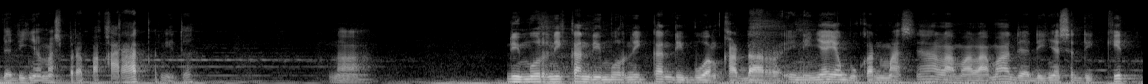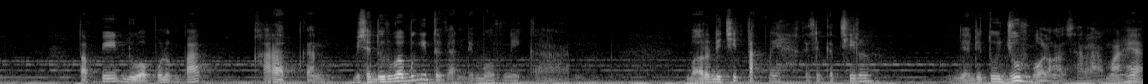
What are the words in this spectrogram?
Jadinya emas berapa karat kan gitu. Nah dimurnikan dimurnikan dibuang kadar ininya yang bukan emasnya lama-lama jadinya sedikit tapi 24 karat kan. Bisa dirubah begitu kan dimurnikan baru dicitak deh kecil-kecil. Jadi tujuh kalau nggak salah mah ya.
